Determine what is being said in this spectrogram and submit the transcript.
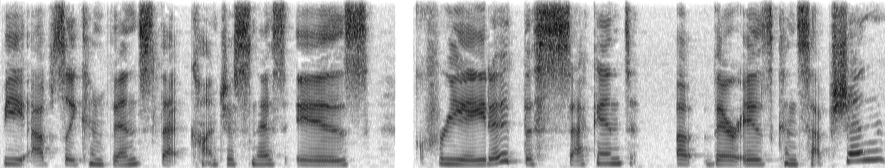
be absolutely convinced that consciousness is created the second uh, there is conception,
